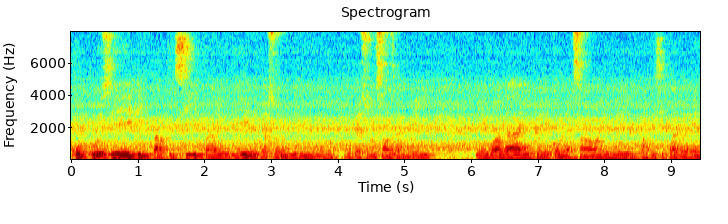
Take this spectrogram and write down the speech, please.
proposer qu'ils participent à aider les personnes démunies, les personnes sans abri. Et voilà, et que les commerçants devaient participer à leur.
